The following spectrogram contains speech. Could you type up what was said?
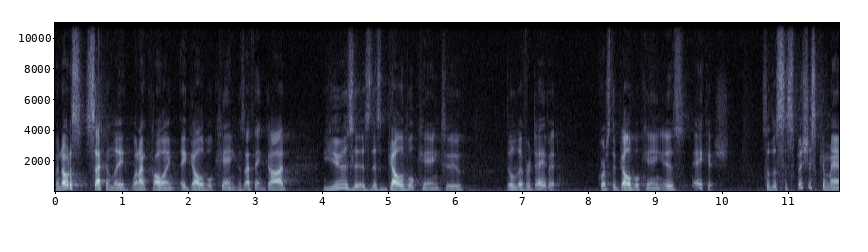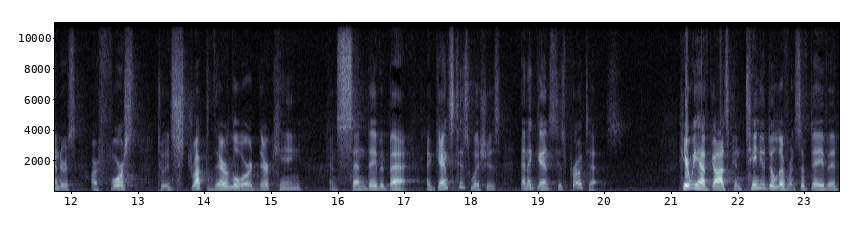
But notice, secondly, what I'm calling a gullible king, because I think God uses this gullible king to deliver David Of course, the gullible king is Achish. So the suspicious commanders are forced to instruct their lord, their king, and send David back against his wishes and against his protests. Here we have God's continued deliverance of David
